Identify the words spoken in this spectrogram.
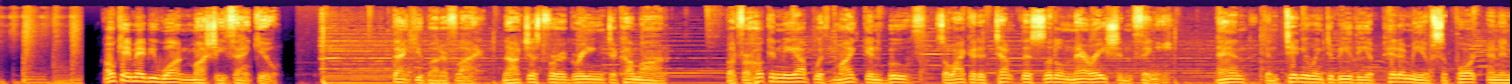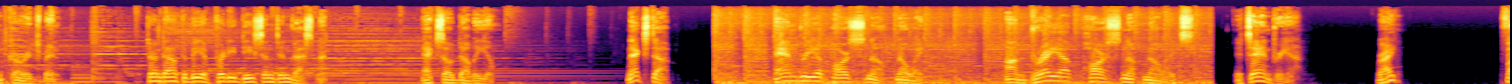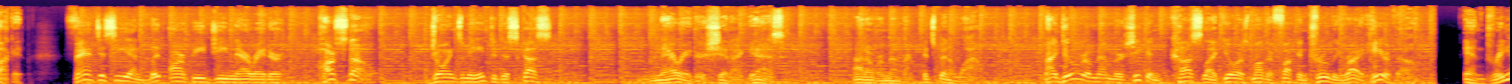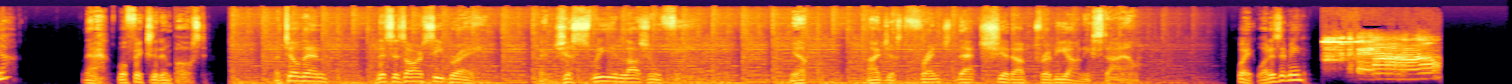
Okay, maybe one mushy thank you. Thank you, Butterfly, not just for agreeing to come on, but for hooking me up with mic and Booth so I could attempt this little narration thingy, and continuing to be the epitome of support and encouragement. Turned out to be a pretty decent investment. XOW. Next up, Andrea Parsneau. No, wait. Andrea Parsneau. No, it's it's Andrea. Right? Fuck it. Fantasy and lit RPG narrator Parsneau joins me to discuss narrator shit, I guess. I don't remember. It's been a while. I do remember she can cuss like yours motherfucking truly right here, though. Andrea? Nah, we'll fix it in post. Until then, this is R.C. Bray, and Je suis la jeune fille. Yep, I just Frenched that shit up Tribbiani style. Wait, what does it mean?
